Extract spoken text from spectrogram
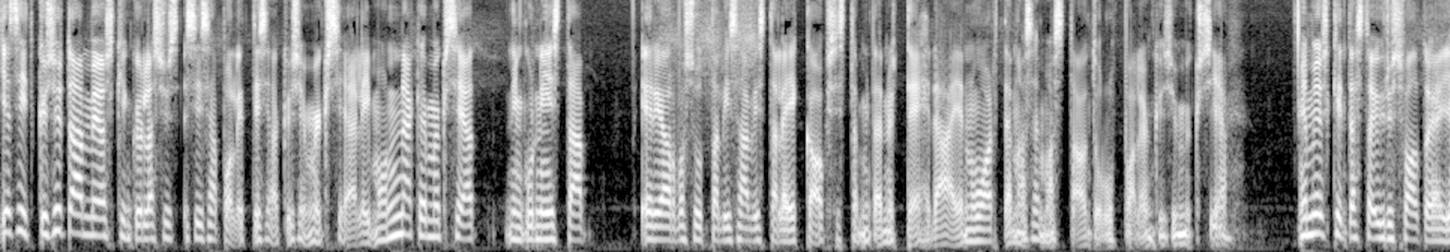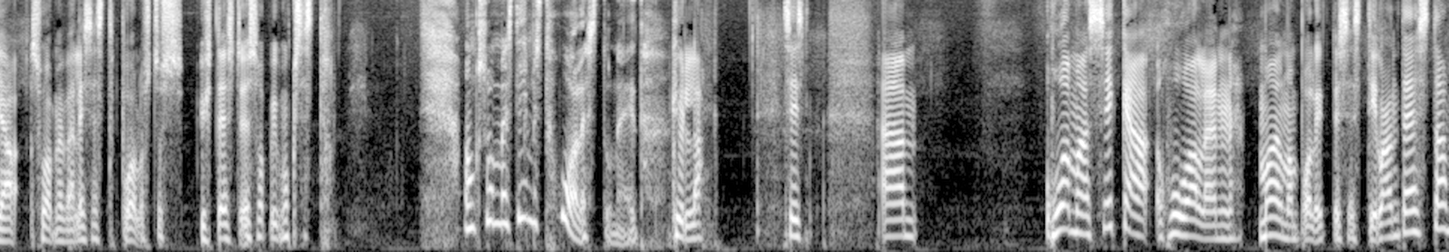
Ja sitten kysytään myöskin kyllä sisäpoliittisia kysymyksiä, eli mun näkemyksiä niin kuin niistä eriarvoisuutta lisäävistä leikkauksista, mitä nyt tehdään, ja nuorten asemasta on tullut paljon kysymyksiä. Ja myöskin tästä Yhdysvaltojen ja Suomen välisestä puolustusyhteistyösopimuksesta. Onko sun mielestä ihmiset huolestuneita? Kyllä. Siis äm, huomaa sekä huolen maailmanpoliittisesta tilanteesta,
